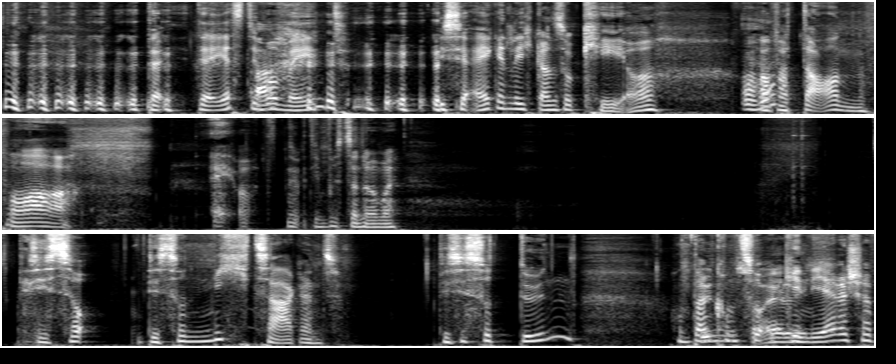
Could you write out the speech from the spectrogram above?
Der, der erste Ach. Moment ist ja eigentlich ganz okay, ja. Aber dann, boah. Ey, die muss dann nochmal. Das ist so, das ist so nichtssagend. Das ist so dünn und dann Dünn kommt und so ein generischer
